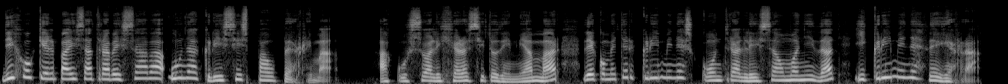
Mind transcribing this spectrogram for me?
dijo que el país atravesaba una crisis paupérrima. Acusó al ejército de Myanmar de cometer crímenes contra lesa humanidad y crímenes de guerra.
